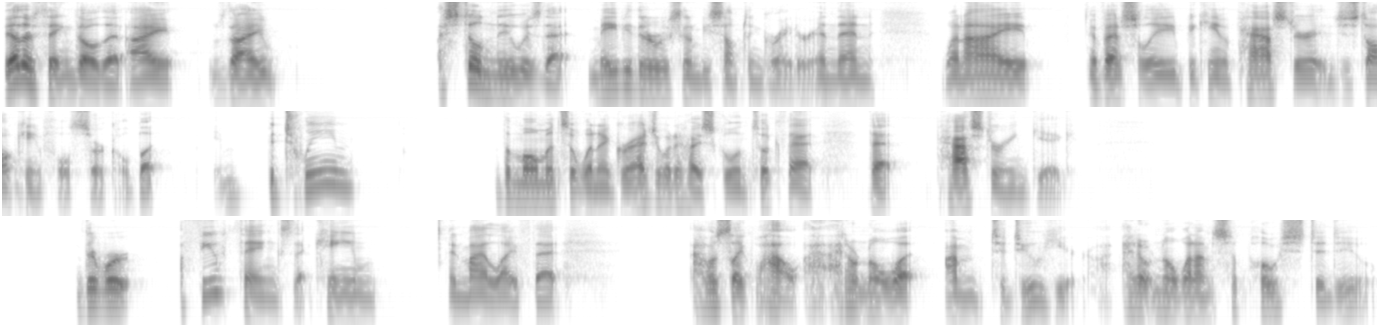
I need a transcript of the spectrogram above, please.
The other thing though that I that I I still knew is that maybe there was going to be something greater. And then when I eventually became a pastor, it just all came full circle. But between the moments of when I graduated high school and took that that pastoring gig, there were a few things that came in my life that I was like, wow, I don't know what I'm to do here. I don't know what I'm supposed to do.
